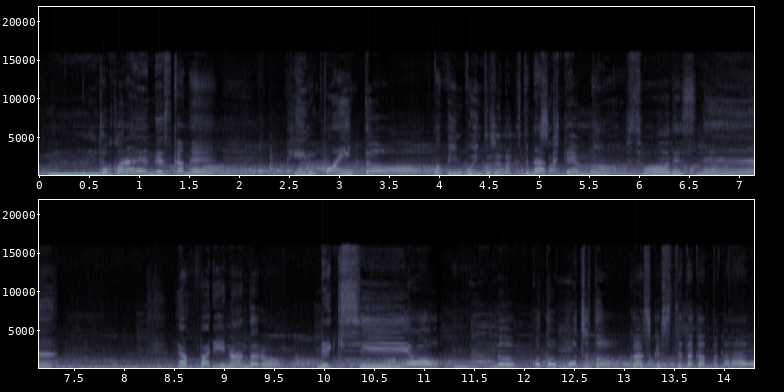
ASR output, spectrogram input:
うんどこら辺ですかね。あピンポイント。あまあピンポイントじゃなくてもなさくても、うん。そうですねやっぱりなんだろう歴史をうんのことをもうちょっと詳しく知ってたかったかなって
